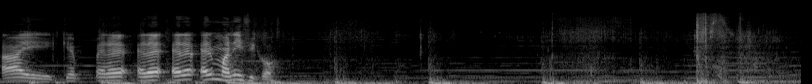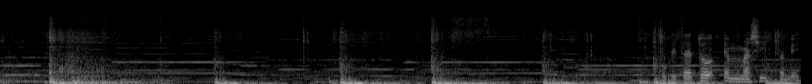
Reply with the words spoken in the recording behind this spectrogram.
Ay, que eres, eres, eres, eres magnífico. Esto es más también.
